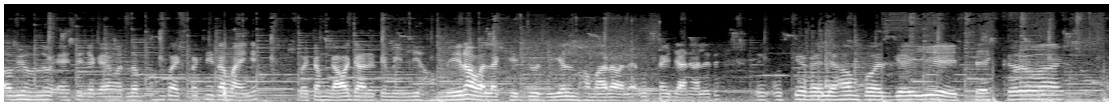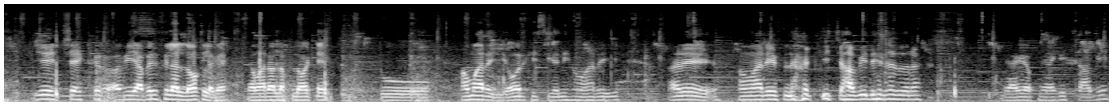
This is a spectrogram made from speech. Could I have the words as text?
अभी हम लोग ऐसी जगह है मतलब हमको एक्सपेक्ट नहीं था हम आएँगे. बट हम गाँव जा रहे थे मेनली मेरा वाला खेत, जो रियल हमारा वाला है, उस साइड जाने वाले थे। लेकिन उसके पहले हम पहुँच गए। ये चेक करो भाई। ये चेक करो। अभी यहाँ पे फ़िलहाल लॉक लगा है। हमारा वाला प्लॉट है। तो हमारा ही और किसी का नहीं, हमारा ही अरे, हमारे प्लॉट की चाबी देना ज़रा। आगे अपने यहाँ की चाबी।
